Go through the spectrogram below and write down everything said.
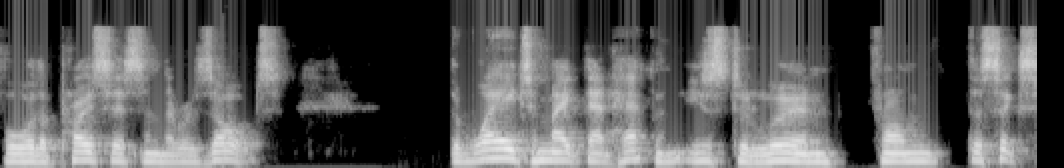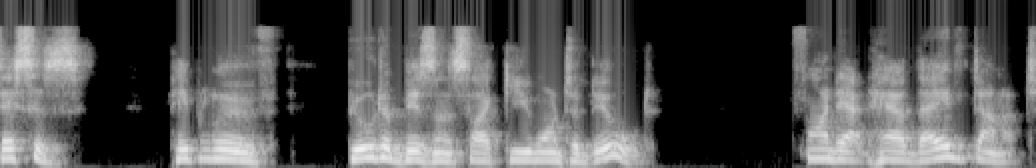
for the process and the results. The way to make that happen is to learn from the successes, people who've built a business like you want to build. Find out how they've done it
